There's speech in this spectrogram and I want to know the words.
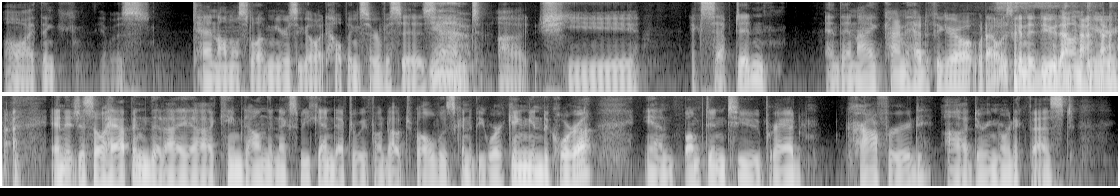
oh, I think it was ten, almost eleven years ago at Helping Services, Yeah. and uh, she accepted. And then I kind of had to figure out what I was going to do down here. And it just so happened that I uh, came down the next weekend after we found out Joel was going to be working in Decorah and bumped into Brad Crawford uh, during Nordic Fest.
